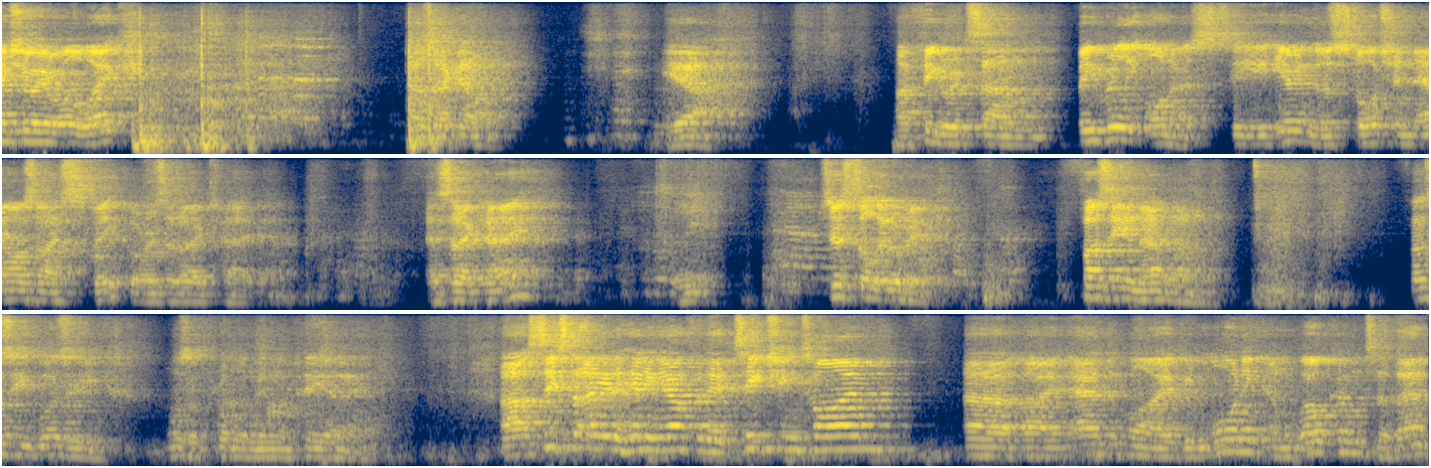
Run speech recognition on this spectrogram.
Make sure you're all awake. How's that going? Yeah. I figure it's um be really honest. Are you hearing the distortion now as I speak, or is it okay? It's okay? Just a little bit. Fuzzy in that one. Fuzzy wuzzy was a problem in the PA. Uh, six to eight are heading out for their teaching time. Uh, I add my good morning and welcome to that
